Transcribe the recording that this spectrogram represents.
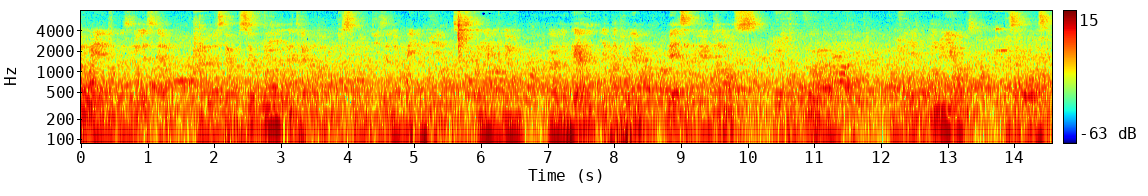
norvégien, nouvelle-zélande, etc. De respect pour ces vins, on est très content qu'ils puissent utiliser leur pays d'origine, parce que c'est un ingrédient euh, local, il n'y a pas de problème, mais ça devient une tendance, je trouve, ennuyante, tout simplement parce que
